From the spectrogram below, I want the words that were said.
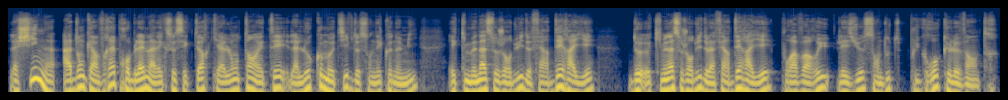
La Chine a donc un vrai problème avec ce secteur qui a longtemps été la locomotive de son économie et qui menace aujourd'hui de faire dérailler, de, qui menace aujourd'hui de la faire dérailler pour avoir eu les yeux sans doute plus gros que le ventre.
